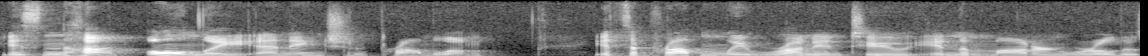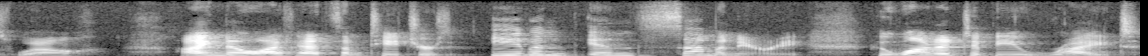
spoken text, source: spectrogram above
is not only an ancient problem, it's a problem we run into in the modern world as well. I know I've had some teachers, even in seminary, who wanted to be right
